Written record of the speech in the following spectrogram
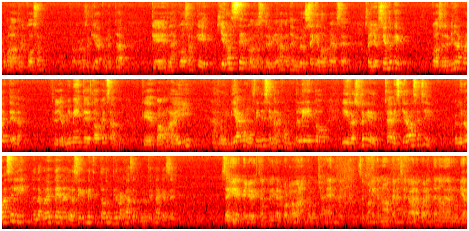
Como las otras cosas, la otra cosa que iba a comentar, que es las cosas que quiero hacer cuando se termine la pandemia, pero sé que no las voy a hacer. O sea, yo siento que cuando se termine la cuarentena, o sea, yo en mi mente he estado pensando que vamos a ir a rumbear como un fin de semana completo y resulta que, o sea, ni siquiera va a ser así. Porque uno va a salir de la cuarentena y va a seguir met- estando metido en la casa porque no tiene nada que hacer. Sí, que- es que yo he visto en Twitter por lo menos que mucha gente se pone que no, apenas se acaba la cuarentena voy a rumbear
